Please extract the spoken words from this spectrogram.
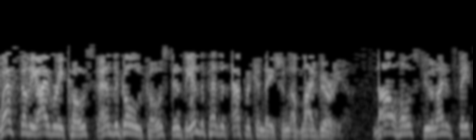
West of the Ivory Coast and the Gold Coast is the independent African nation of Liberia, now host to United States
